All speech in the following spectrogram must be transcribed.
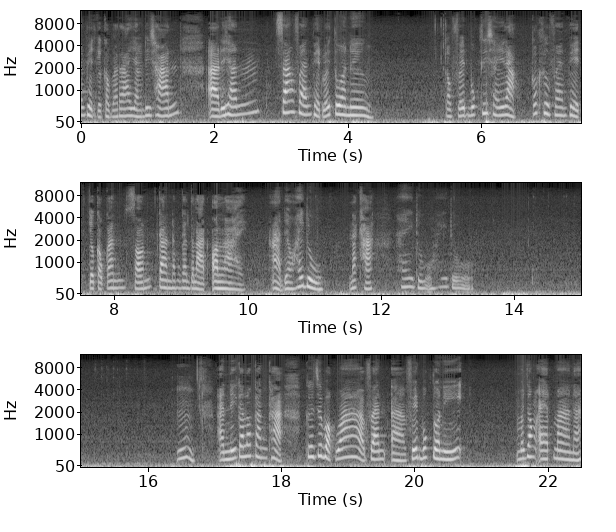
นเพจเกี่ยวกับอะไรอย่างดิฉันอ่าดิฉันสร้างแฟนเพจไว้ตัวหนึ่งกับ Facebook ที่ใช้หลักก็คือแฟนเพจเกี่ยวกับการสอนการทำการตลาดออนไลน์ อ่าเดี๋ยวให้ดูนะคะ ให้ดูให้ดู อืมอันนี้ก็แล้วกันค่ะ คือจะบอกว่าแฟนอ่าเฟซบุ๊กตัวนี้ ไม่ต้อง add มานะ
